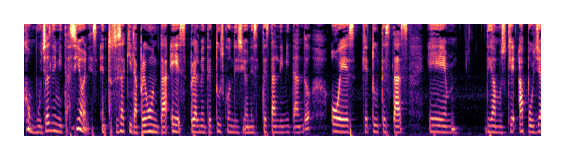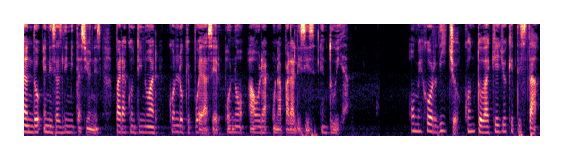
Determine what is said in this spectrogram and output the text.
con muchas limitaciones. Entonces aquí la pregunta es, ¿realmente tus condiciones te están limitando o es que tú te estás, em, digamos que, apoyando en esas limitaciones para continuar con lo que pueda hacer o no ahora una parálisis en tu vida? O mejor dicho, con todo aquello que te está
